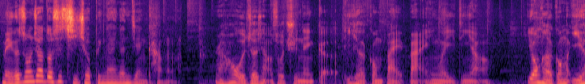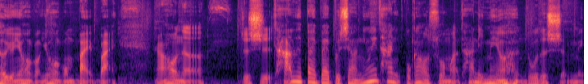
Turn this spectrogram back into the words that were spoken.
每个宗教都是祈求平安跟健康了。然后我就想说去那个颐和宫拜拜，因为一定要雍和宫、颐和园、雍和宫、雍和宫拜拜。然后呢？就是他的拜拜不像，因为他我刚刚说嘛，它里面有很多的神明，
